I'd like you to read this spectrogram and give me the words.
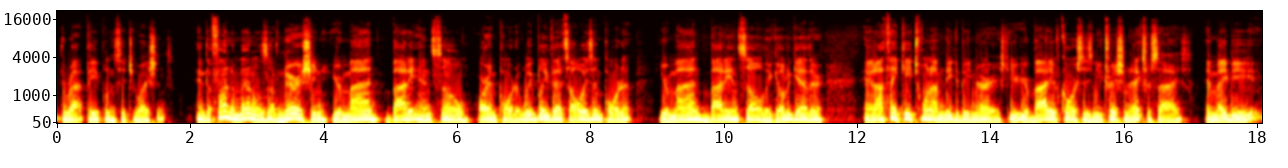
the right people and situations. And the fundamentals of nourishing your mind, body, and soul are important. We believe that's always important. Your mind, body, and soul, they go together. And I think each one of them need to be nourished. Your, your body, of course, is nutrition and exercise, and maybe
